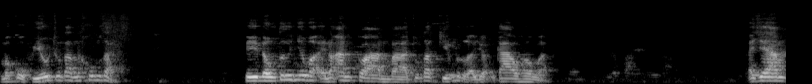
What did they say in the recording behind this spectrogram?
mà cổ phiếu chúng ta nó không giảm. Thì đầu tư như vậy nó an toàn và chúng ta kiếm được lợi nhuận cao không ạ? Anh chị em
